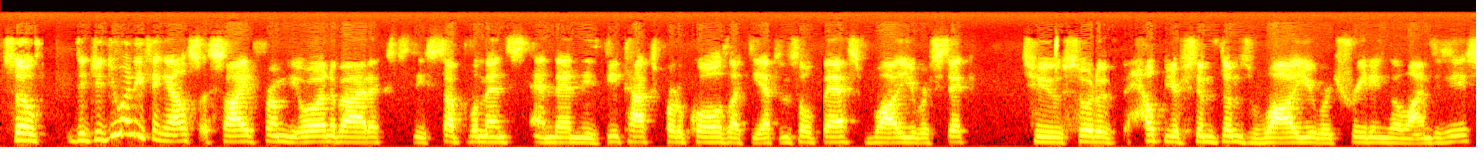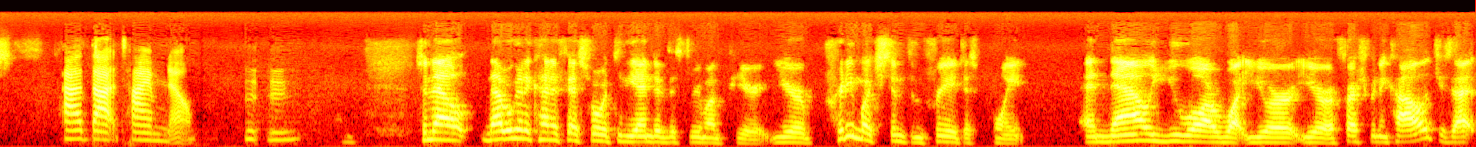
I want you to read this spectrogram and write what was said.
So, did you do anything else aside from the oral antibiotics, these supplements, and then these detox protocols like the Epsom salt baths while you were sick? to sort of help your symptoms while you were treating the Lyme disease? At that time, no. Mm-mm. So now, now we're going to kind of fast forward to the end of this three month period. You're pretty much symptom free at this point, and now you are what? You're you're a freshman in college. Is that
